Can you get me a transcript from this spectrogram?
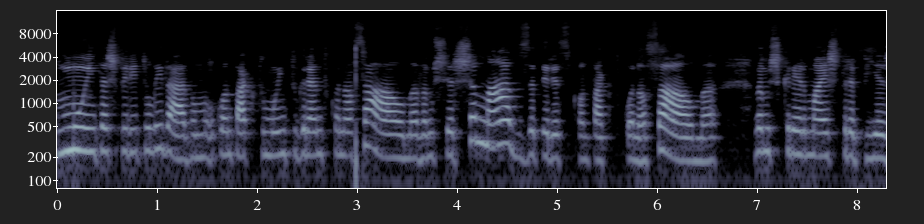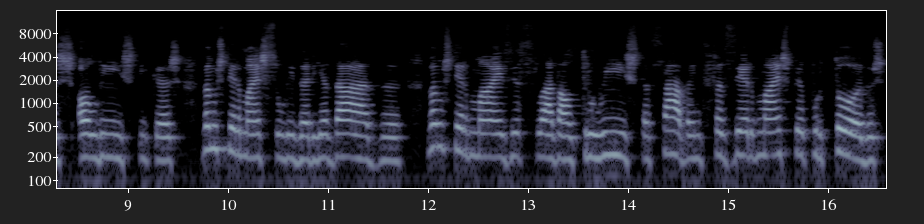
muita espiritualidade, um contacto muito grande com a nossa alma, vamos ser chamados a ter esse contacto com a nossa alma vamos querer mais terapias holísticas, vamos ter mais solidariedade, vamos ter mais esse lado altruísta, sabem, de fazer mais por todos.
